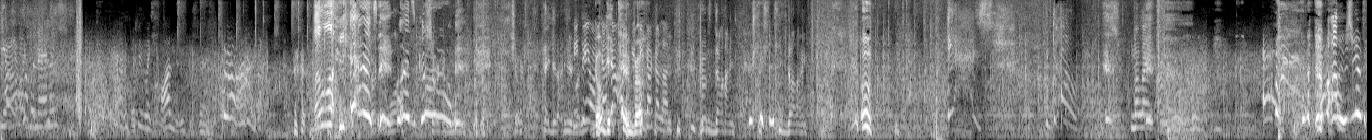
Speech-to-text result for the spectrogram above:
Yeah, I like bananas. Especially like causes. Oh, yes! Let's go! and. Shark. Hey, get out of here, buddy. Go get or him, bro. caca? Bro's dying. He's dying. Oh! No, like, oh shoot!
